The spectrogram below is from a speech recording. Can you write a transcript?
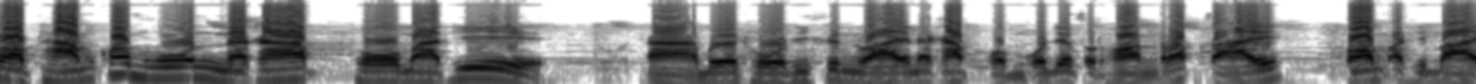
สอบถามข้อมูลนะครับ โทรมาที่เบอร์โทรที่ขึ้นไว้นะครับ ผมโอเจสุธรรับสายพร้อมอธิบาย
